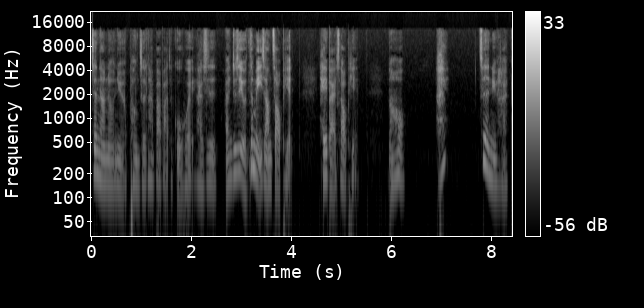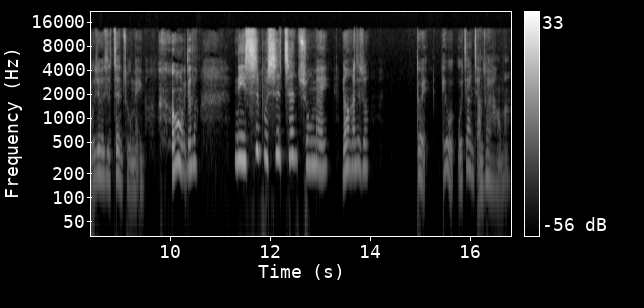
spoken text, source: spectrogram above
郑南榕女儿捧着她爸爸的骨灰，还是反正就是有这么一张照片，黑白照片。然后，哎，这个女孩不就是郑竹梅吗？然后我就说，你是不是郑竹梅？然后他就说，对，哎，我我这样讲出来好吗？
